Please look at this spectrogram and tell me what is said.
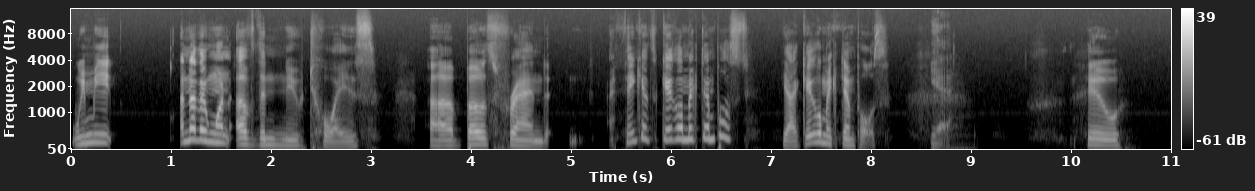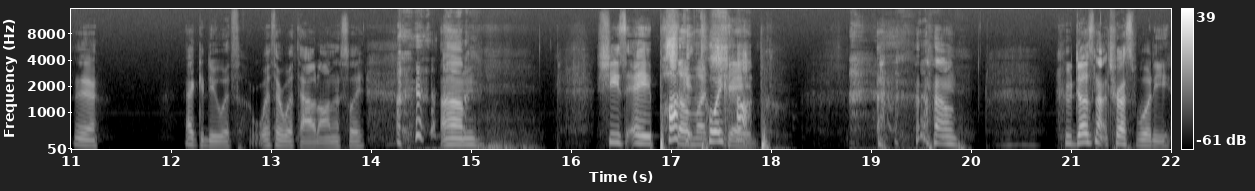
we meet another one of the new toys. uh, Bo's friend, I think it's Giggle McDimples. Yeah, Giggle McDimples, Yeah. who, yeah, I could do with with or without, honestly. um, she's a pocket much toy shade. cop, um, who does not trust Woody,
